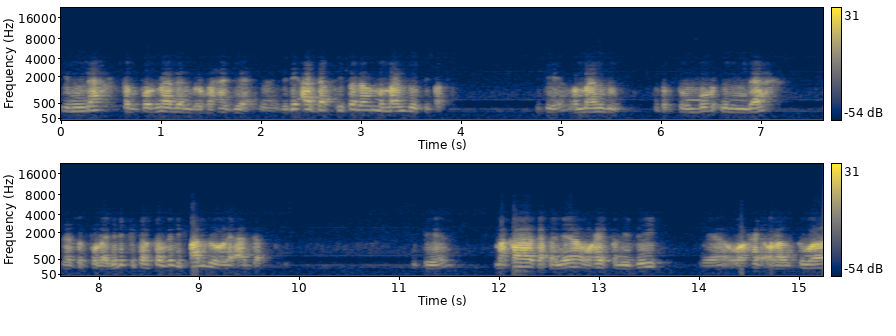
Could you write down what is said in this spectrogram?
indah, sempurna dan berbahagia. Nah, jadi adab itu adalah memandu sifat, gitu ya, memandu untuk tumbuh indah dan sempurna. Jadi kita itu dipandu oleh adab. Gitu ya. Maka katanya, wahai pendidik, ya, wahai orang tua,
